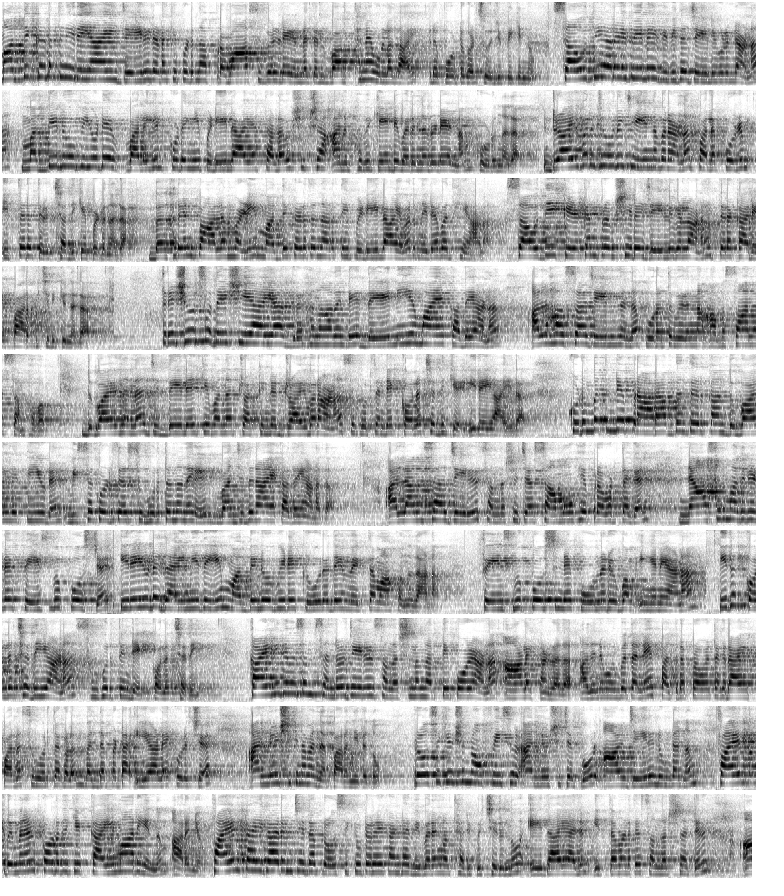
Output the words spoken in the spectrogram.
മദ്യക്കടത്തിനിരയായി ജയിലിൽ അടയ്ക്കപ്പെടുന്ന പ്രവാസികളുടെ എണ്ണത്തിൽ വർധനയുള്ളതായി റിപ്പോർട്ടുകൾ സൂചിപ്പിക്കുന്നു. സൗദി അറേബ്യയിലെ വിവിധ ജയിലുകളിലാണ് മദ്യലോബിയുടെ വലയിൽ കുടുങ്ങി പിടിയിലായ തടവ് ശിക്ഷ അനുഭവിക്കേണ്ടി വരുന്നവരുടെ എണ്ണം കൂടുന്നത്. ഡ്രൈവർ ജോലി ചെയ്യുന്നവരാണ് പലപ്പോഴും ഇത്തരത്തിൽ ചതിക്കപ്പെടുന്നത്. ബഹ്റിൻ പാലം വഴി മദ്യക്കടത്ത് നടത്തി പിടിയിലായവർ നിരവധിയാണ്. സൗദി കിഴക്കൻ പ്രവിശ്യയിലെ ജയിലുകളാണ് ഇത്തരക്കാരെ പാർപ്പിച്ചിരിക്കുന്നത്. തൃശൂർ സ്വദേശിയായ ഗൃഹനാഥന്റെ ദയനീയമായ കഥയാണ് അൽഹസ ജയിലിൽ നിന്ന് പുറത്തു വരുന്ന അവസാന സംഭവം. ദുബായിൽ നിന്ന് ജിദ്ദയിലേക്ക് വന്ന ട്രക്കിന്റെ ഡ്രൈവറാണ് സുഹൃത്തിന്റെ കൊലച്ചതിക്ക് ഇരയായത്. കുടുംബത്തിന്റെ പ്രാരാബ്ദം തീർക്കാൻ ദുബായിലെത്തിയുടൻ വിസ കൊടുത്ത സുഹൃത്തെന്ന നിലയിൽ വഞ്ചിതനായ കഥയാണത്. അൽഹസ ജയിലിൽ സന്ദർശിച്ച സാമൂഹ്യ പ്രവർത്തകൻ നാസർ മദിനിയുടെ ഫേസ്ബുക്ക് പോസ്റ്റ് ഇരയുടെ ദൈന്യതയും മദ്യലോബിയുടെ ക്രൂരതയും വ്യക്തമാക്കുന്നതാണ്. ഫേസ്ബുക്ക് പോസ്റ്റിന്റെ പൂർണരൂപം ഇങ്ങനെയാണ്. ഇത് കൊലച്ചതിയാണ് സുഹൃത്തിന്റെ കൊലച്ചതി. കഴിഞ്ഞ ദിവസം സെൻട്രൽ ജയിലിൽ സന്ദർശനം നടത്തിയപ്പോഴാണ് ആളെ കണ്ടത്. അതിനു മുൻപ് തന്നെ പത്രപ്രവർത്തകരായ പല സുഹൃത്തുക്കളും ബന്ധപ്പെട്ട ഇയാളെ കുറിച്ച് അന്വേഷിക്കണമെന്ന് പറഞ്ഞിരുന്നു. പ്രോസിക്യൂഷൻ ഓഫീസർ അന്വേഷിച്ചപ്പോൾ ആൾ ജയിലിലുണ്ടെന്നും ഫയൽ ക്രിമിനൽ കോടതിക്ക് കൈമാറിയെന്നും അറിഞ്ഞു. ഫയൽ കൈകാര്യം ചെയ്ത പ്രോസിക്യൂട്ടറെ കണ്ട വിവരങ്ങൾ ധരിപ്പിച്ചിരുന്നു. ഏതായാലും ഇത്തവണത്തെ സന്ദർശനത്തിൽ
